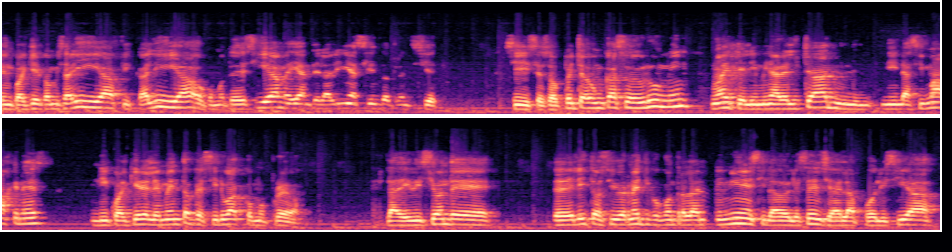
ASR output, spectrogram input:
en cualquier comisaría, fiscalía o, como te decía, mediante la línea 137. Si se sospecha de un caso de grooming, no hay que eliminar el chat, ni, las imágenes, ni cualquier elemento que sirva como prueba. La división de, delitos cibernéticos contra la niñez y la adolescencia de la Policía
